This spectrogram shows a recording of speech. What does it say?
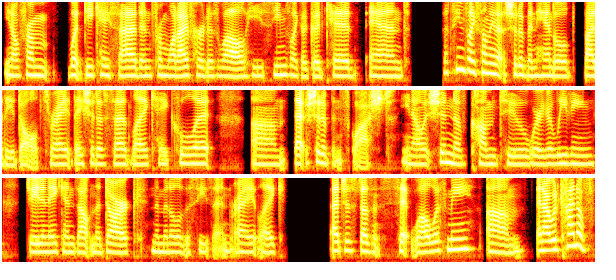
you know, from what DK said and from what I've heard as well, he seems like a good kid, and that seems like something that should have been handled by the adults, right? They should have said like, "Hey, cool it." Um, that should have been squashed. You know, it shouldn't have come to where you're leaving Jaden Akins out in the dark in the middle of the season, right? Like that just doesn't sit well with me. Um, and I would kind of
